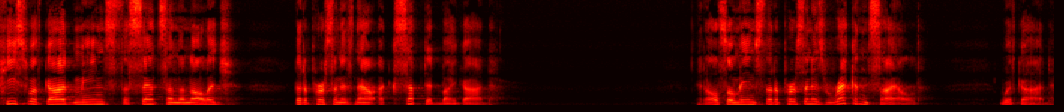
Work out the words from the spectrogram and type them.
Peace with God means the sense and the knowledge that a person is now accepted by God. It also means that a person is reconciled with God.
